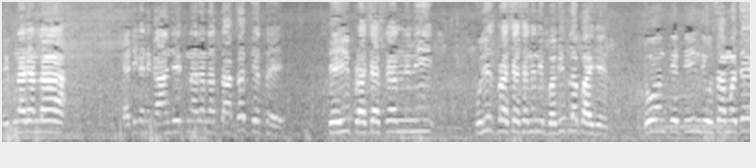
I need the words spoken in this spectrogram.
विकणाऱ्यांना या ठिकाणी गांजे विकणाऱ्यांना ताकद देत आहे तेही प्रशासनाने पोलीस प्रशासनाने बघितलं पाहिजे. दोन ते तीन दिवसामध्ये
